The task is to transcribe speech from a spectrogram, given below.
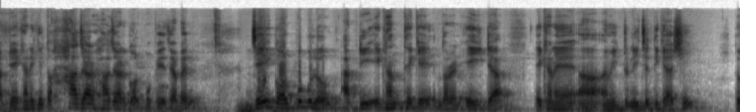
আপনি এখানে কিন্তু হাজার হাজার গল্প পেয়ে যাবেন। যেই গল্পগুলো আপনি এখান থেকে, ধরেন এইটা, এখানে আমি একটু নিচের দিকে আসি। তো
